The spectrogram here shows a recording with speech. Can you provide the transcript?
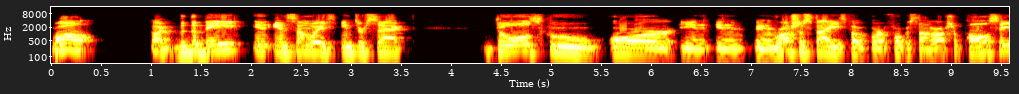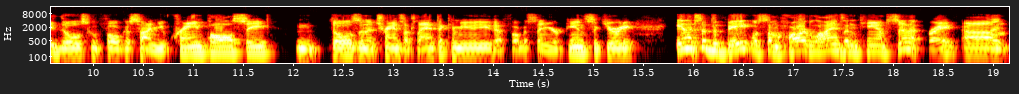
Well, look, the debate in, in some ways intersect those who are in in in Russia studies are focused on Russia policy, those who focus on Ukraine policy, those in the transatlantic community that focus on European security, and it's a debate with some hard lines and camps in it, right? Um, right.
